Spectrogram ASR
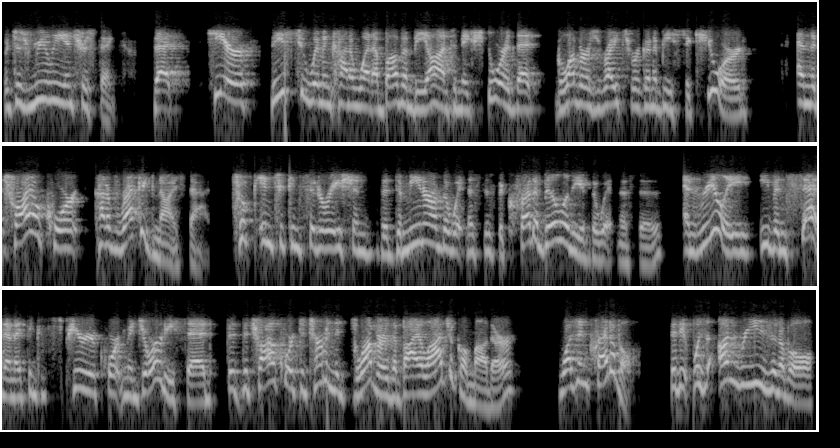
which is really interesting. That here, these two women kind of went above and beyond to make sure that Glover's rights were going to be secured. And the trial court kind of recognized that took into consideration the demeanor of the witnesses, the credibility of the witnesses, and really even said, and I think the Superior Court majority said, that the trial court determined that Glover, the biological mother, wasn't credible, that it was unreasonable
